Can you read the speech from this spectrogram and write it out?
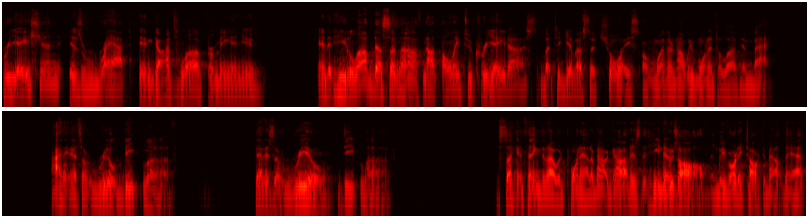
Creation is wrapped in God's love for me and you. And that he loved us enough not only to create us, but to give us a choice on whether or not we wanted to love him back. I think that's a real deep love. That is a real deep love. Second thing that I would point out about God is that He knows all, and we've already talked about that.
